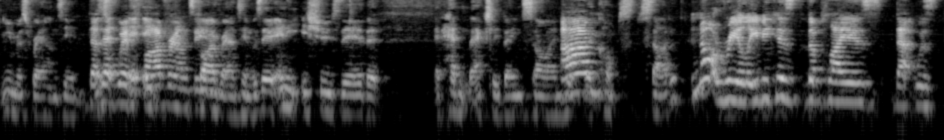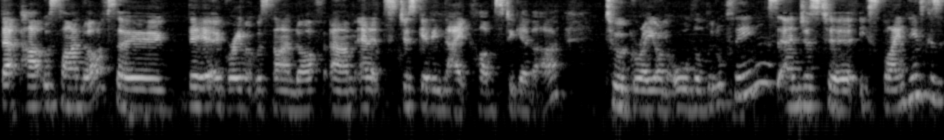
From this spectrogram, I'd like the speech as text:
numerous rounds in. That's that- we're eh, eh, five rounds in. five rounds in. Was there any issues there that it hadn't actually been signed? when Um, the comps started. Not really, because the players that was that part was signed off, so their agreement was signed off, um, and it's just getting the eight clubs together to agree on all the little things and just to explain things because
